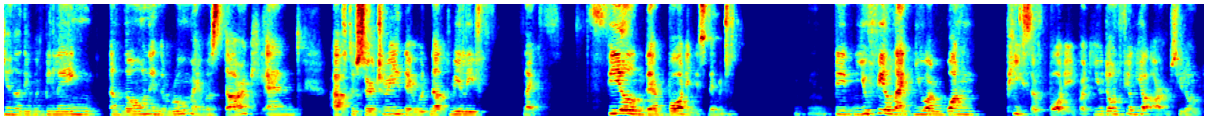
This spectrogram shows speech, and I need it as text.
you know, they would be laying alone in the room. It was dark. And after surgery, they would not really like feel their bodies. They would just be, you feel like you are one piece of body, but you don't feel your arms. You don't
